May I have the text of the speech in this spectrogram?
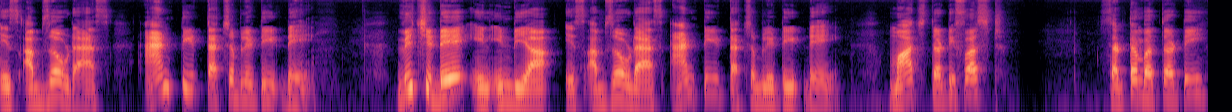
is observed as anti-touchability day which day in India is observed as anti-touchability day March 31st, September 30,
